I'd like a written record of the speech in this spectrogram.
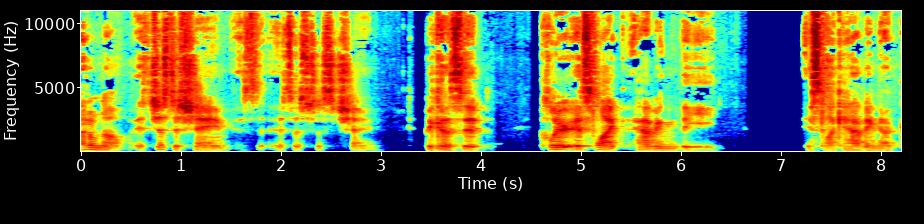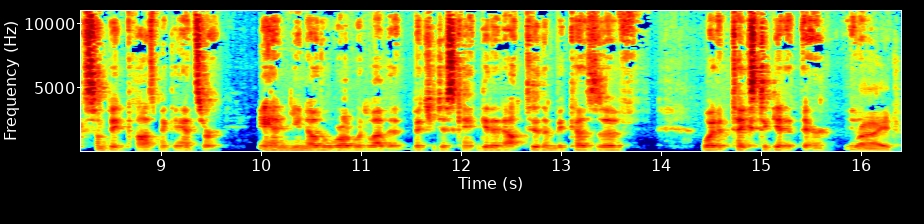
I don't know. It's just a shame. It's it's just, just a shame because yeah. it clear. It's like having the, it's like having a some big cosmic answer, and you know the world would love it, but you just can't get it out to them because of what it takes to get it there. You know? Right.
